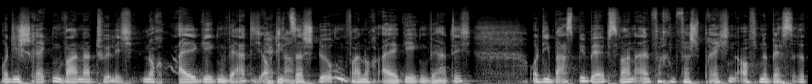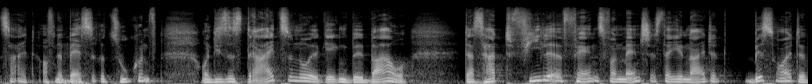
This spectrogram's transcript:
und die Schrecken waren natürlich noch allgegenwärtig, auch die klar. Zerstörung war noch allgegenwärtig. Und die Busby Babes waren einfach ein Versprechen auf eine bessere Zeit, auf eine bessere Zukunft. Und dieses 3 zu 0 gegen Bilbao, das hat viele Fans von Manchester United bis heute,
